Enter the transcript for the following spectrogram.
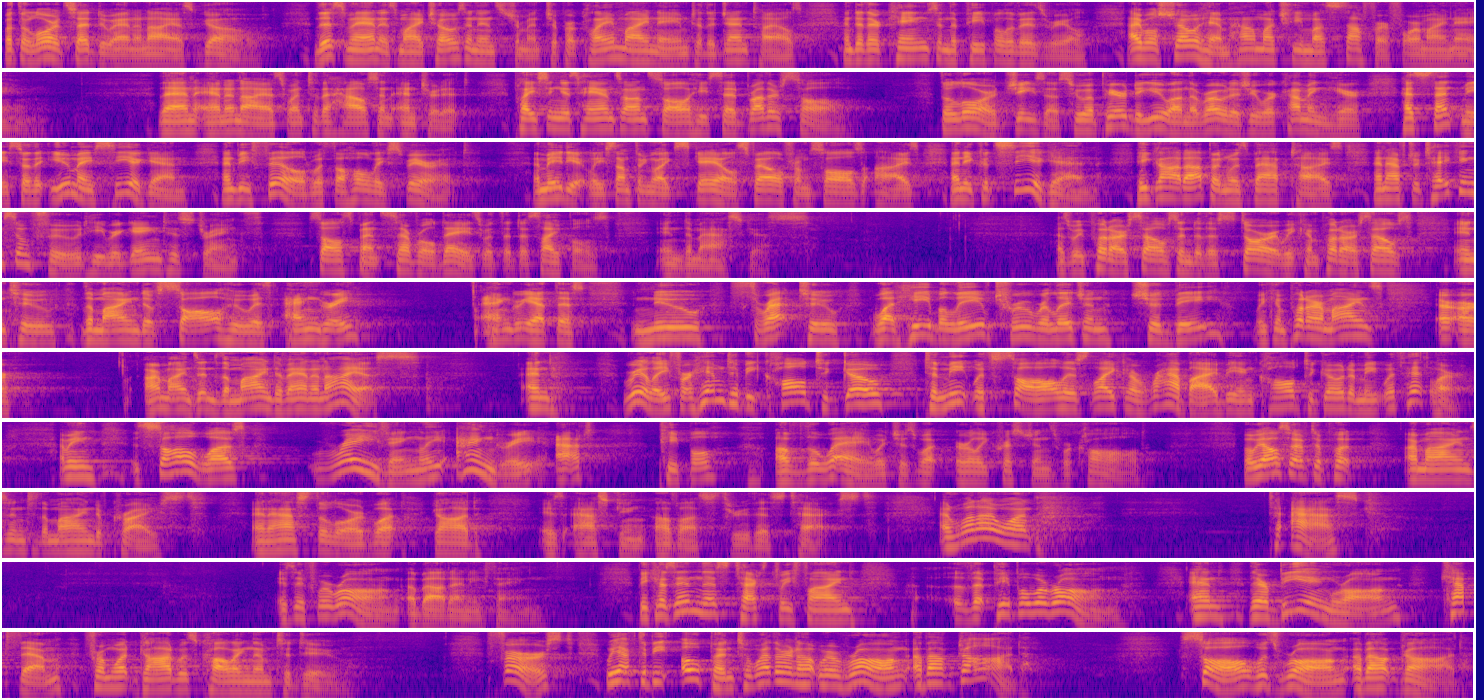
But the Lord said to Ananias, Go. This man is my chosen instrument to proclaim my name to the Gentiles and to their kings and the people of Israel. I will show him how much he must suffer for my name. Then Ananias went to the house and entered it. Placing his hands on Saul, he said, Brother Saul, the Lord, Jesus, who appeared to you on the road as you were coming here, has sent me so that you may see again and be filled with the Holy Spirit. Immediately, something like scales fell from Saul's eyes, and he could see again. He got up and was baptized, and after taking some food, he regained his strength. Saul spent several days with the disciples in Damascus. As we put ourselves into the story, we can put ourselves into the mind of Saul, who is angry angry at this new threat to what he believed true religion should be. We can put our minds, or, or our minds into the mind of Ananias. And really, for him to be called to go to meet with Saul is like a rabbi being called to go to meet with Hitler. I mean, Saul was ravingly angry at people of the way, which is what early Christians were called. But we also have to put our minds into the mind of Christ and ask the Lord what God is asking of us through this text. And what I want to ask is if we're wrong about anything. Because in this text, we find that people were wrong, and their being wrong kept them from what God was calling them to do. First, we have to be open to whether or not we're wrong about God. Saul was wrong about God.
